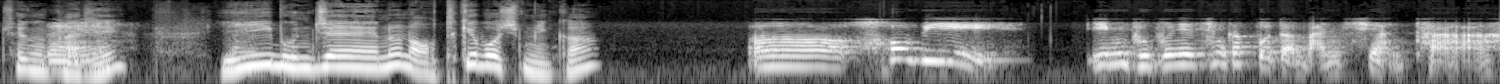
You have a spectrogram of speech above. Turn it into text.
최근까지. 네. 이 문제는 어떻게 보십니까? 어, 허위인 부분이 생각보다 많지 않다.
